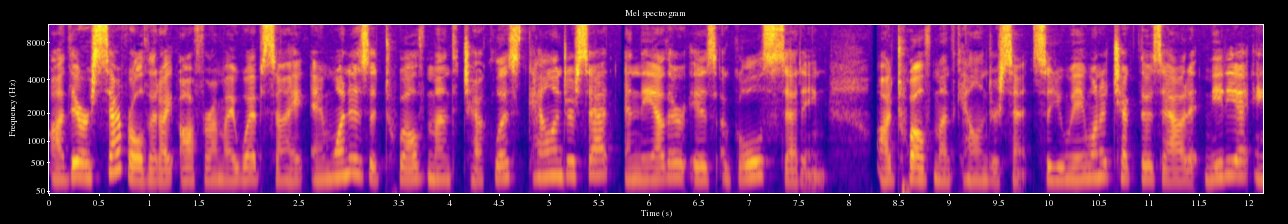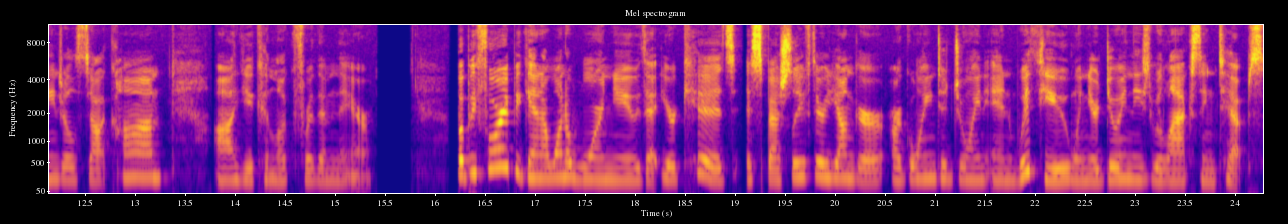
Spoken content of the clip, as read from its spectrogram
uh, there are several that I offer on my website, and one is a 12 month checklist calendar set, and the other is a goal setting. A 12 month calendar set. So you may want to check those out at mediaangels.com. Uh, you can look for them there. But before I begin, I want to warn you that your kids, especially if they're younger, are going to join in with you when you're doing these relaxing tips.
